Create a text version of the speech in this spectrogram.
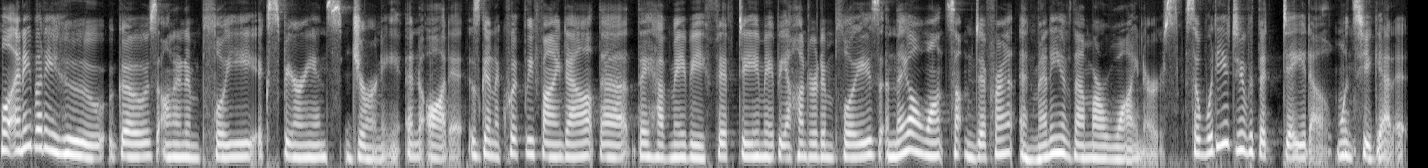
Well, anybody who goes on an employee experience journey, an audit, is going to quickly find out that they have maybe 50, maybe 100 employees, and they all want something different. And many of them are whiners. So, what do you do with the data once you get it?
